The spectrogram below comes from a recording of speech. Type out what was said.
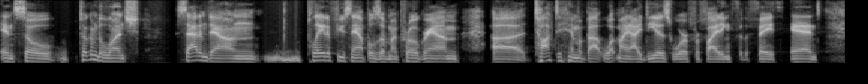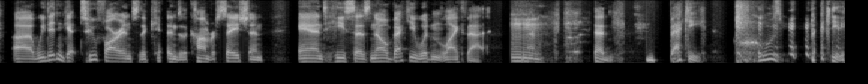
and so took him to lunch, sat him down, played a few samples of my program, uh, talked to him about what my ideas were for fighting for the faith, and uh, we didn't get too far into the into the conversation. And he says, "No, Becky wouldn't like that." Mm. said, Becky, who's Becky?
